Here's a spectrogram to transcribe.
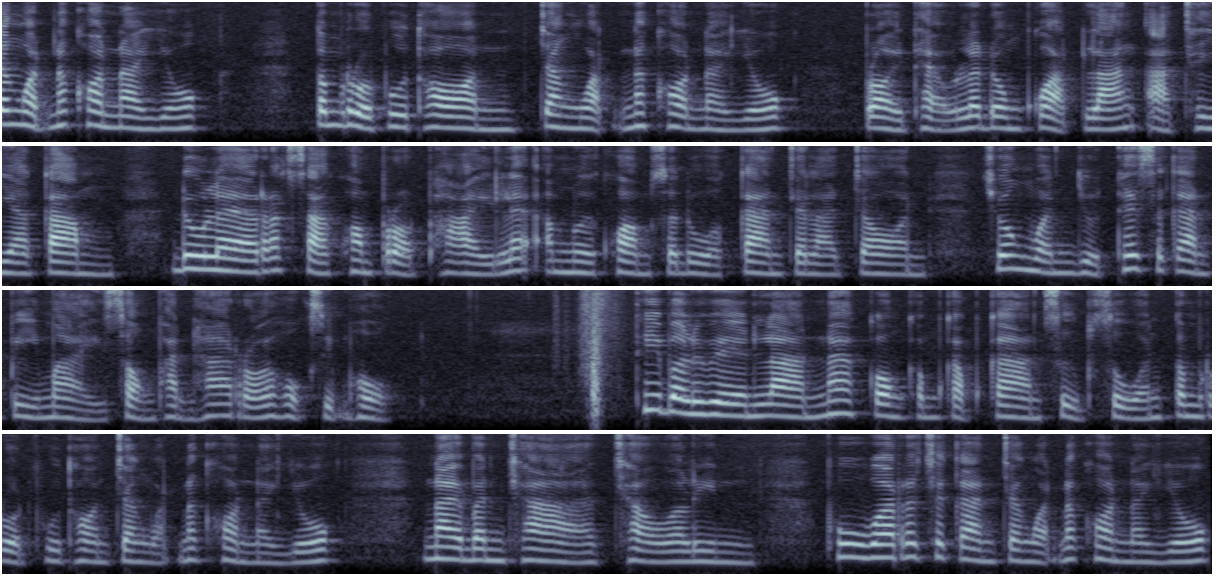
จังหวัดนครนายกตำรวจภูธร จังหวัดนครนายก ปล่อยแถวระดมกวาดล้างอาชญากรรม ดูแลรักษาความปลอดภัย และอำนวยความสะดวกการจราจร ช่วงวันหยุดเทศกาลปีใหม่ 2566 ที่บริเวณลานหน้ากองกำกับการสืบสวนตำรวจภูธรจังหวัดนครนายก นายบัญชา ชาวลิน ผู้ว่าราชการจังหวัดนครนายก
